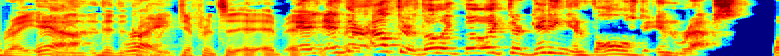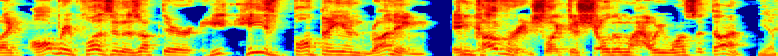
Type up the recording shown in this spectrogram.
right? Yeah, I mean, the, the right. complete difference. At, at- at- and, and they're out there. They're like they're like they're getting involved in reps. Like Aubrey Pleasant is up there. He he's bumping and running in coverage, like to show them how he wants it done. Yep.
